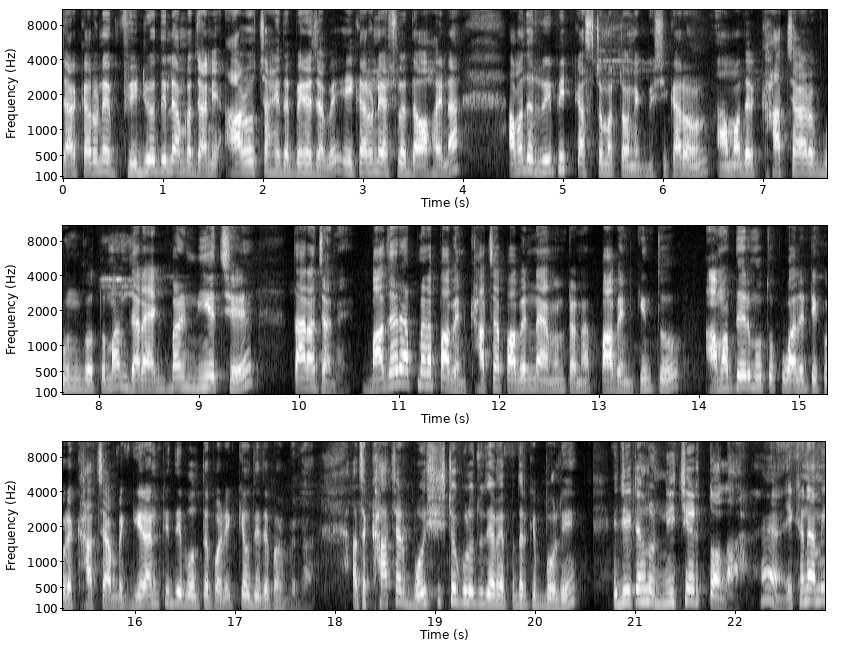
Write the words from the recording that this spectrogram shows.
যার কারণে ভিডিও দিলে আমরা জানি আরও চাহিদা বেড়ে যাবে, এই কারণে আসলে দেওয়া হয় না। আমাদের রিপিট কাস্টমারটা অনেক বেশি, কারণ আমাদের খাঁচার গুণগত মান যারা একবার নিয়েছে, তারা জানে। বাজারে আপনারা পাবেন, খাঁচা পাবেন না এমনটা না, পাবেন, কিন্তু আমাদের মতো কোয়ালিটি করে খাঁচা আমরা গ্যারান্টি দিয়ে বলতে পারি, কেউ দিতে পারবে না। আচ্ছা খাঁচার বৈশিষ্ট্যগুলো যদি আমি আপনাদেরকে বলি, এই যে এটা হলো নিচের তলা হ্যাঁ এখানে আমি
